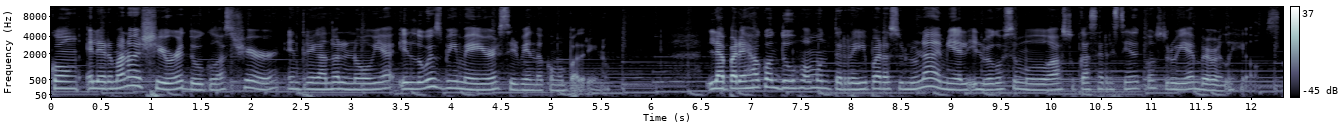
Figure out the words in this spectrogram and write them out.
con el hermano de Shearer, Douglas Shearer, entregando a la novia y Louis B. Mayer sirviendo como padrino. La pareja condujo a Monterrey para su luna de miel y luego se mudó a su casa recién construida en Beverly Hills.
